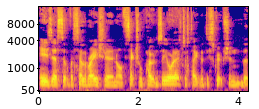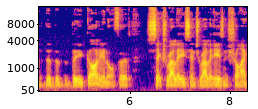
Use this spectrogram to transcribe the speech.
is a sort of a celebration of sexual potency, or let's just take the description that the, the, the Guardian offered. Sexuality, sensuality isn't shy,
